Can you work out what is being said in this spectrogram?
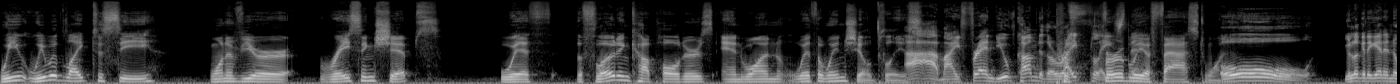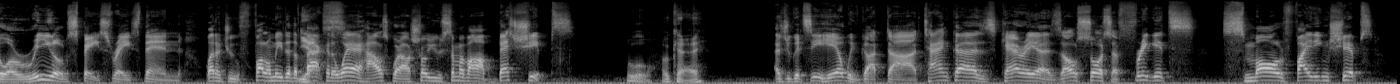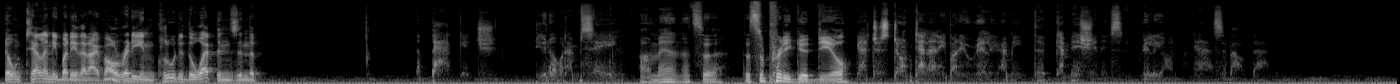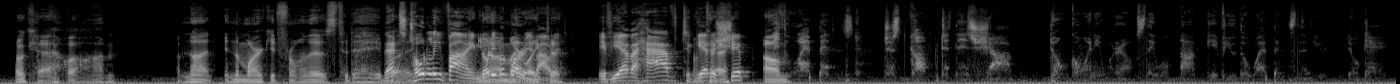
we we would like to see one of your racing ships with the floating cup holders and one with a windshield, please. Ah, my friend, you've come to the right place. Preferably then. a fast one. Oh, you're looking to get into a real space race then? Why don't you follow me to the back of the warehouse where I'll show you some of our best ships? Ooh, okay. As you can see here, we've got uh, tankers, carriers, all sorts of frigates, small fighting ships. Don't tell anybody that I've already included the weapons in the in the package. Do you know what I'm saying? Oh man, that's a that's a pretty good deal. Yeah, just don't tell anybody. Really, I mean, the commission is really on my ass about that. Okay, well, I'm I'm not in the market for one of those today. That's but- totally fine. Don't yeah, I even worry like about to- it. If you ever have to get a ship Um, with weapons, just come to this shop. Don't go anywhere else. They will not give you the weapons that you need. Okay.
